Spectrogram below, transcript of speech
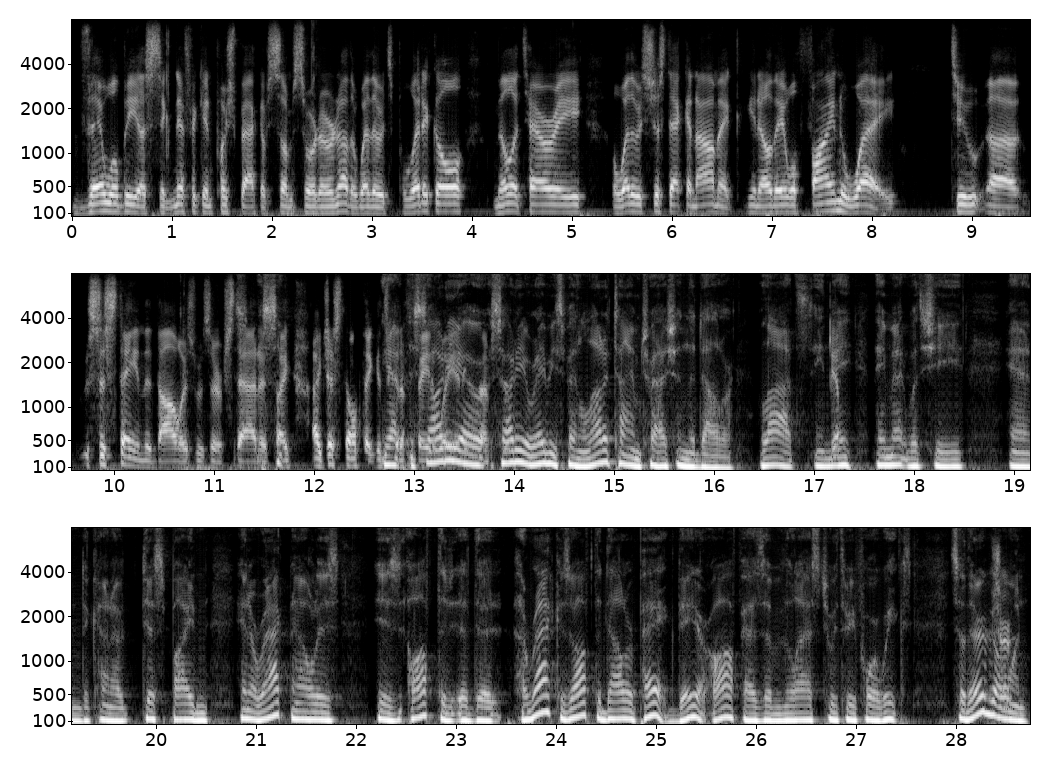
there will be a significant pushback of some sort or another, whether it's political, military, or whether it's just economic. You know, they will find a way to uh, sustain the dollar's reserve status. So- I, I just don't think it's yeah, going to fade Saudi, away. Saudi Arabia spent a lot of time trashing the dollar. Lots. And they, they met with Xi and kind of diss Biden. And Iraq now is is off the the Iraq is off the dollar peg. They are off as of the last two, three, four weeks. So they're Sure. going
